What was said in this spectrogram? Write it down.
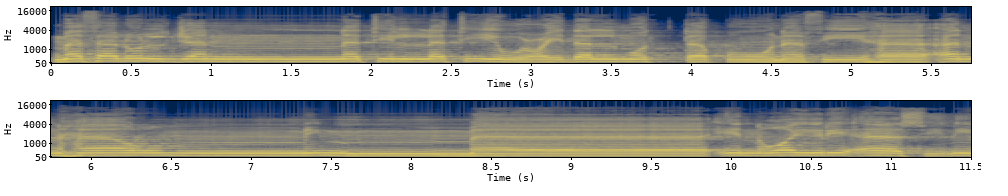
مثل الجنة التي وعد المتقون فيها أنهار من ماء غير آسن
